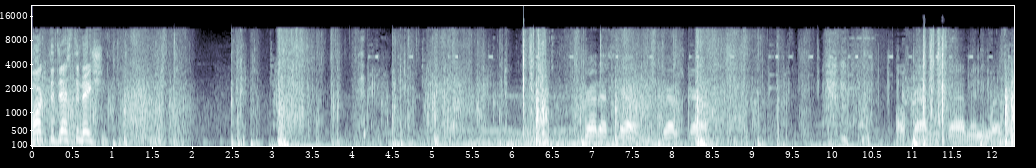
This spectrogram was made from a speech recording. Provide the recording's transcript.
Mark the destination. Grab that scab. Grab the scab. I was grabbing the scab anyway, bro.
